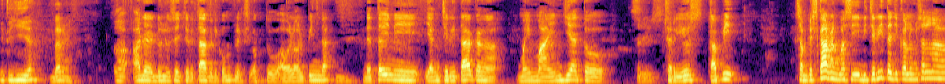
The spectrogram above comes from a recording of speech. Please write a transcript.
itu dia dari Eh, ada dulu saya cerita di kompleks waktu awal-awal pindah hmm. tahu ini yang cerita kan main-main aja atau Serius. serius tapi sampai sekarang masih dicerita jika kalau misalnya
